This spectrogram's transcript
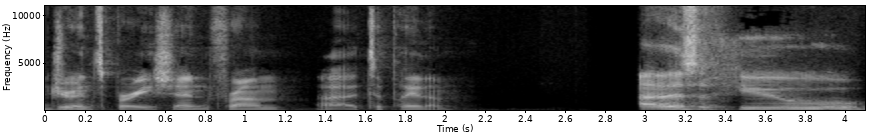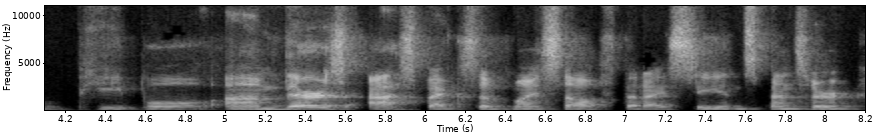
drew inspiration from uh, to play them? Uh, there's a few people. Um, there's aspects of myself that I see in Spencer.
